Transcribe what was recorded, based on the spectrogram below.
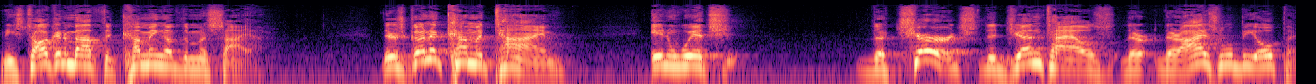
and he's talking about the coming of the Messiah. There's going to come a time in which the church, the Gentiles, their, their eyes will be open.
